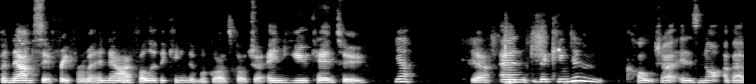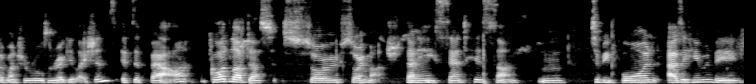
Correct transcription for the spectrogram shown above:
but now I'm set free from it, and now I follow the kingdom of God's culture. And you can too. Yeah. Yeah. And the kingdom culture is not about a bunch of rules and regulations. It's about God loved us so, so much that Mm. he sent his son Mm. to be born as a human being,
